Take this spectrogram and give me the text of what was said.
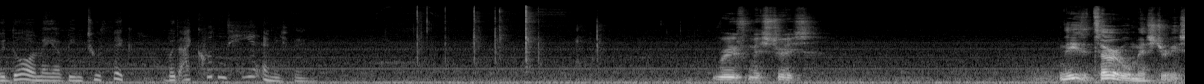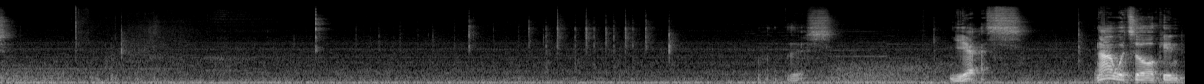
The door may have been too thick, but I couldn't hear anything. Roof mysteries. These are terrible mysteries. This. Yes. Now we're talking.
